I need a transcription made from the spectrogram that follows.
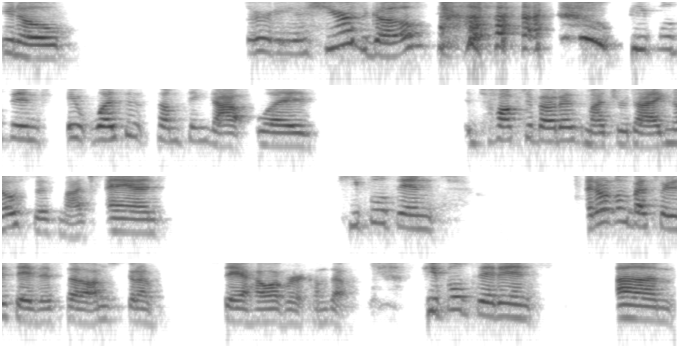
you know 30ish years ago people didn't it wasn't something that was talked about as much or diagnosed as much. And people didn't, I don't know the best way to say this, so I'm just going to say it however it comes out. People didn't um,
